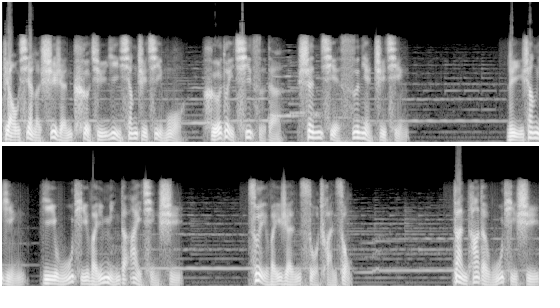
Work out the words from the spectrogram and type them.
表现了诗人客居异乡之寂寞和对妻子的深切思念之情。李商隐。以无题为名的爱情诗最为人所传颂，但他的无题诗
